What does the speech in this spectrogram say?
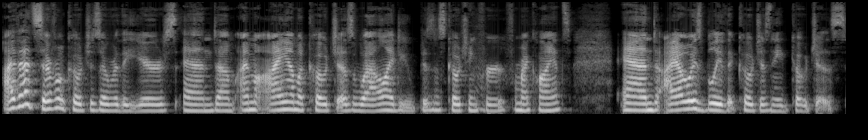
I've had several coaches over the years, and um, I'm I am a coach as well. I do business coaching for for my clients, and I always believe that coaches need coaches,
